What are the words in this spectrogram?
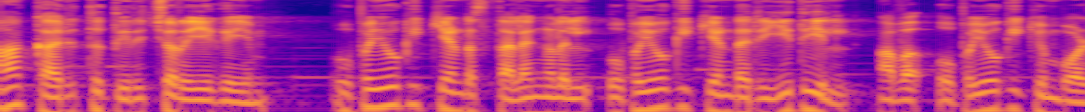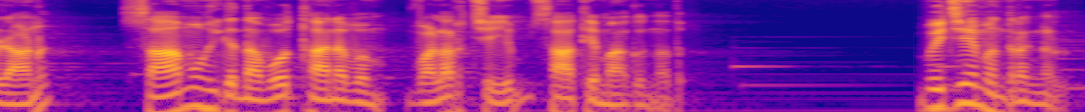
ആ കരുത്ത് തിരിച്ചറിയുകയും ഉപയോഗിക്കേണ്ട സ്ഥലങ്ങളിൽ ഉപയോഗിക്കേണ്ട രീതിയിൽ അവ ഉപയോഗിക്കുമ്പോഴാണ് സാമൂഹിക നവോത്ഥാനവും വളർച്ചയും സാധ്യമാകുന്നത്. വിജയമന്ത്രങ്ങൾ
